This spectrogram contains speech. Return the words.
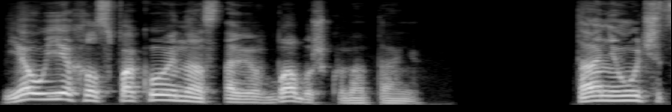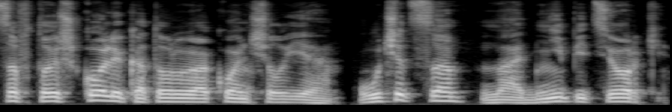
Я уехал спокойно, оставив бабушку на Таню. Таня учится в той школе, которую окончил я. Учится на одни пятерки.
